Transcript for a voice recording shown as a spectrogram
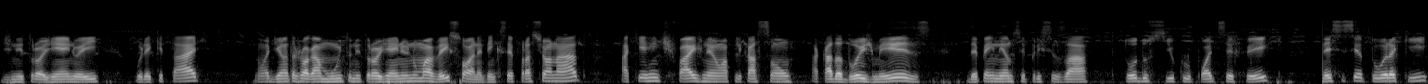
de nitrogênio aí por hectare. Não adianta jogar muito nitrogênio em uma vez só, né, tem que ser fracionado. Aqui a gente faz, né, uma aplicação a cada dois meses, dependendo se precisar, todo o ciclo pode ser feito. Nesse setor aqui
